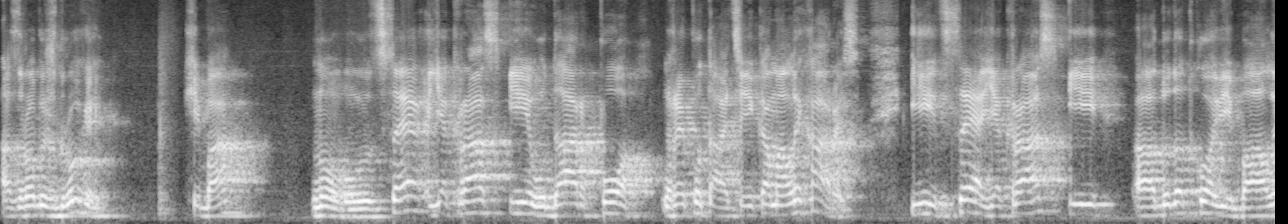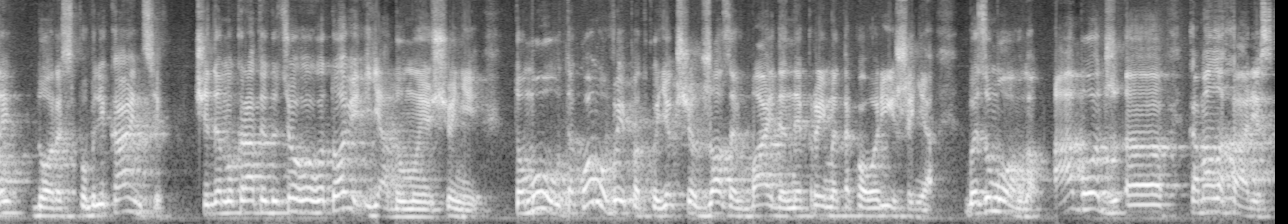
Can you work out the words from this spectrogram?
а зробиш другий. Хіба? Ну, це якраз і удар по репутації Камали Харріс. І це якраз і а, додаткові бали до республіканців. Чи демократи до цього готові? Я думаю, що ні. Тому у такому випадку, якщо Джозеф Байден не прийме такого рішення, безумовно, або е, Камала Харріс,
